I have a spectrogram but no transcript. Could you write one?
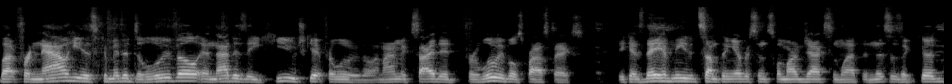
But for now, he is committed to Louisville, and that is a huge get for Louisville. And I'm excited for Louisville's prospects because they have needed something ever since Lamar Jackson left. And this is a good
